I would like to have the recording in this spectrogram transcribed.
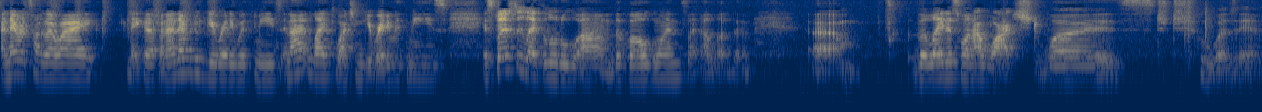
I never talk about my makeup and I never do get ready with me's and I like watching get ready with me's especially like the little um the Vogue ones like I love them um, the latest one I watched was, who was it?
